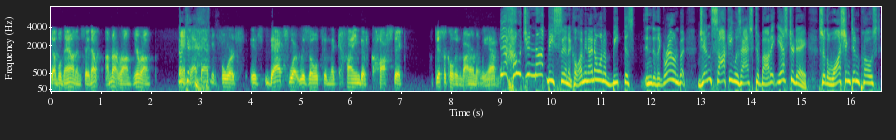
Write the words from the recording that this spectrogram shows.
double down and say, "No, I'm not wrong. You're wrong." Okay. And that back and forth is that's what results in the kind of caustic difficult environment we have. Yeah, how would you not be cynical? I mean, I don't want to beat this into the ground, but Jen Psaki was asked about it yesterday. So the Washington Post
